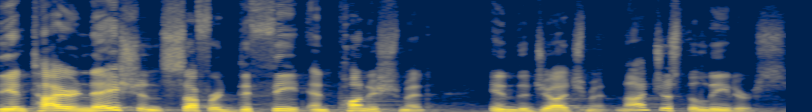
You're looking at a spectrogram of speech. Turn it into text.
The entire nation suffered defeat and punishment in the judgment, not just the leaders.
